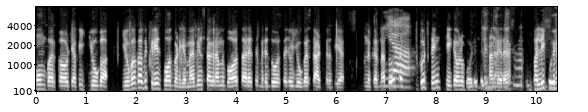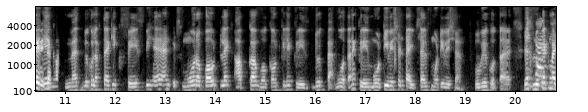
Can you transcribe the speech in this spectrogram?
होम वर्कआउट या फिर योगा योगा का भी क्रेज बहुत बढ़ गया। मैं भी इंस्टाग्राम में बहुत सारे ऐसे मेरे दोस्त है जो योगा स्टार्ट कर दिया उन्हें करना। तो गुड थिंग ठीक है उन लोग बॉडी पे ध्यान दे रहे हैं। भली कोई भी रीजन हो। मैं मेरे को लगता है कि एक फेस भी है and it's more about like आपका वर्कआउट के लिए क्रेज जो वो होता है ना craze motivation type self motivation वो भी एक होता है। Just look at my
